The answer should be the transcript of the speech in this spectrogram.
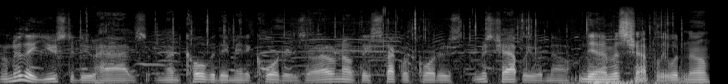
I knew they used to do halves, and then COVID they made it quarters. I don't know if they stuck with quarters. Miss Chapley would know. Yeah, Miss Chapley would know.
